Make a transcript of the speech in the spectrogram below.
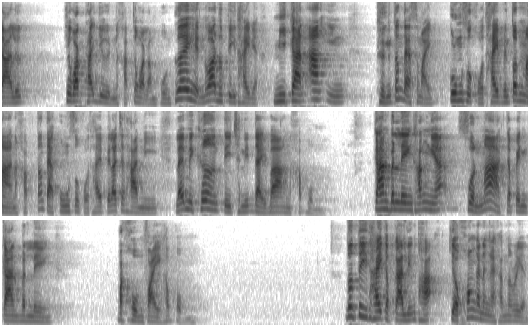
จารึกที่วัดพระยืนนะครับจังหวัดลำพูนเพื่อให้เห็นว่าดนตรีไทยเนี่ยมีการอ้างอิงถึงตั้งแต่สมัยกรุงสุโขทัยเป็นต้นมานะครับตั้งแต่กรุงสุโขทัยเป็นราชธานี และมีเครื่องดนตรีชนิดใดบ้างนะครับผมการบรรเลงครั้งนี้ส่วนมากจะเป็นการบรรเลงประโคมไฟครับผม ดนตรีไทยกับการเลี้ยงพระเกี่ยวข้องกันยังไงครับนักเรียน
